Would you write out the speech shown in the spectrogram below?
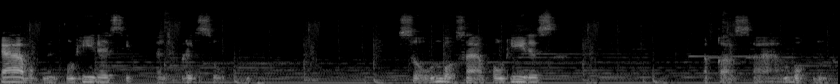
เก้าบวกหนึ่งคงที่ได้สิบเราจะเลขศูนย์ศูนย์บวกสามคงที่ได้ แล้วก็สามบวกหนึ่งค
